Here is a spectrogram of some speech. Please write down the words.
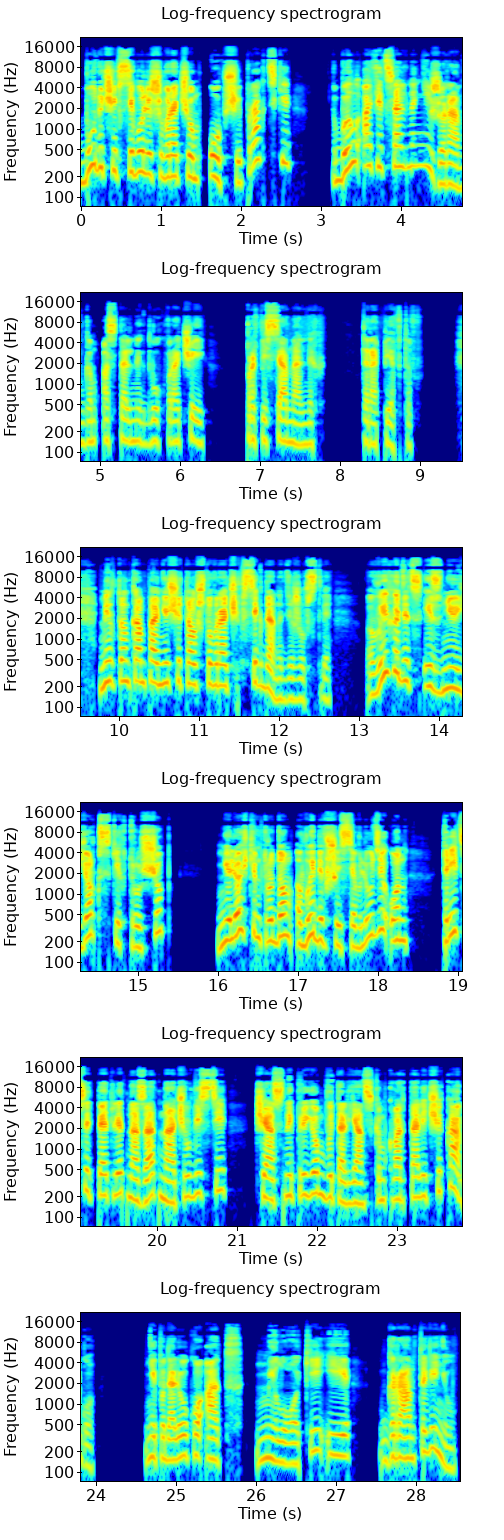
будучи всего лишь врачом общей практики, был официально ниже рангом остальных двух врачей, профессиональных терапевтов. Милтон Компанию считал, что врач всегда на дежурстве. Выходец из нью-йоркских трущоб, нелегким трудом выбившийся в люди, он — 35 лет назад начал вести частный прием в итальянском квартале Чикаго, неподалеку от Милоки и Грант-авеню,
